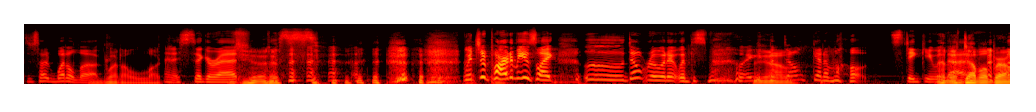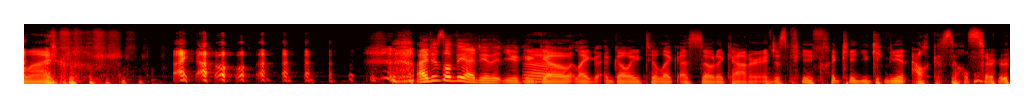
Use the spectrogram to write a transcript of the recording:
Just what a look. what a look And a cigarette. Yes. Which a part of me is like, ooh, don't ruin it with the smell. Like, don't get them all stinky with and that. a double bromide I know. I just love the idea that you could Uh. go like going to like a soda counter and just being like, "Can you give me an Alka Seltzer?"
